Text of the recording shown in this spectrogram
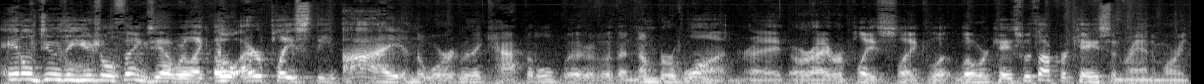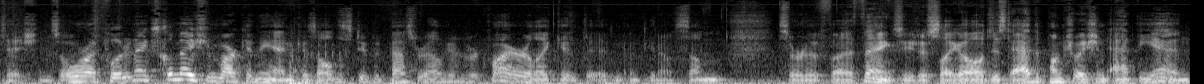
It'll do the usual things, yeah. We're like, oh, I replace the I in the word with a capital with a number one, right? Or I replace like lo- lowercase with uppercase in random orientations, or I put an exclamation mark in the end because all the stupid password algorithms require like a, a- you know some sort of uh, thing. So you're just like, oh, I'll just add the punctuation at the end,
